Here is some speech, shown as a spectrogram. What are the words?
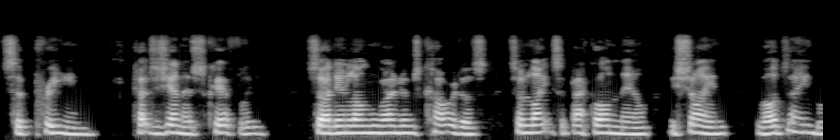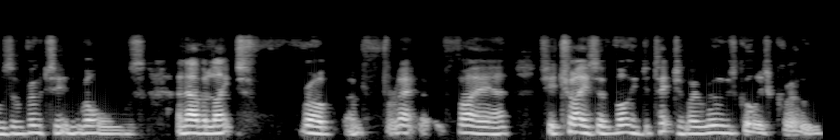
Supreme. Cut to Janice carefully. Siding along those corridors. Some lights are back on now. They shine from odd angles and routine rolls. And other lights throb and fire. She tries to avoid detection by Rue's ghoulish crew.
